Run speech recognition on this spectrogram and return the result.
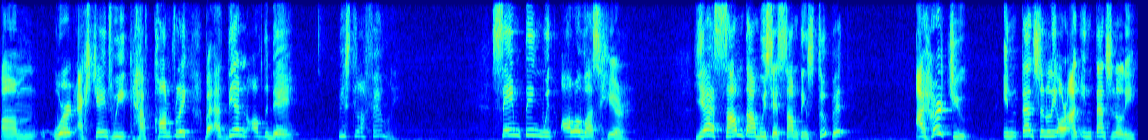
um, word exchange, we have conflict, but at the end of the day, we still are family. Same thing with all of us here. Yes, sometimes we say something stupid. I hurt you intentionally or unintentionally.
